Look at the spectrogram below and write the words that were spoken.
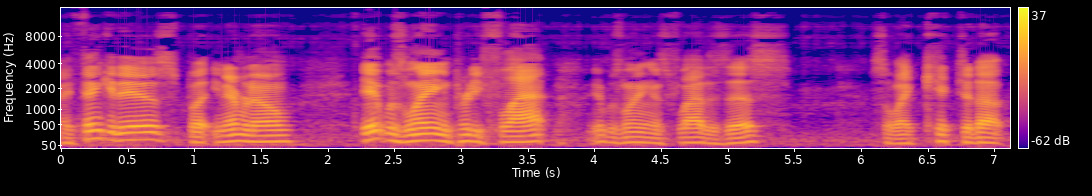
I think it is, but you never know. It was laying pretty flat. It was laying as flat as this. So I kicked it up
